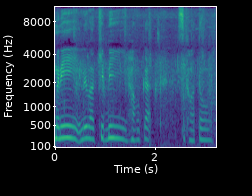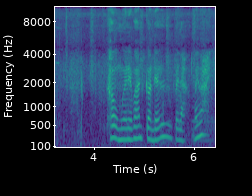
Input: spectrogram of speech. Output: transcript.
มือนี้หรือว่าคลิปนี้เขาก็สิขอโตวเข้าเมืองในบ้านก่อนเด้อไปละบ๊ายบาย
